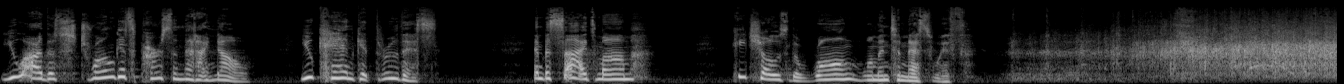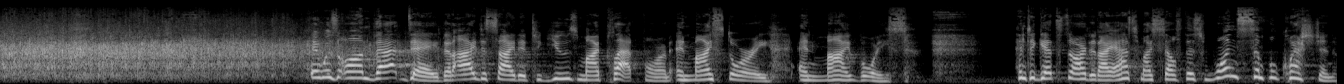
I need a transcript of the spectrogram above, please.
you are the strongest person that I know. You can get through this. And besides, Mom, he chose the wrong woman to mess with. It was on that day that I decided to use my platform and my story and my voice. And to get started, I asked myself this one simple question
